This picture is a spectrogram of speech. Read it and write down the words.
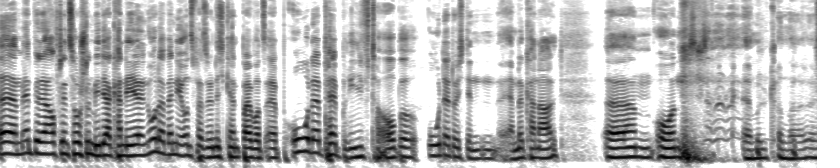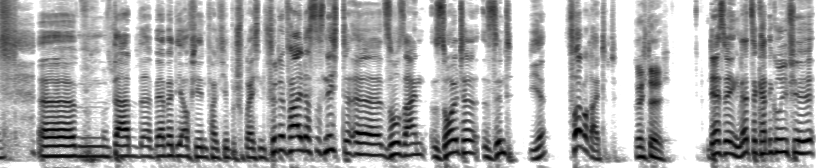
ähm, entweder auf den Social Media Kanälen oder wenn ihr uns persönlich kennt bei WhatsApp oder per Brieftaube oder durch den Ärmelkanal. Ähm, und Ärmelkanal, ey. ähm, dann äh, werden wir die auf jeden Fall hier besprechen. Für den Fall, dass es nicht äh, so sein sollte, sind wir vorbereitet. Richtig. Deswegen, letzte Kategorie für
